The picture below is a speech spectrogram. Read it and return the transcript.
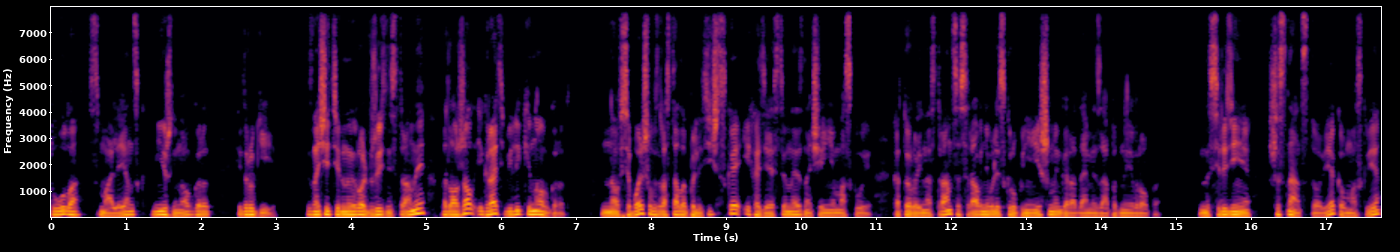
Тула, Смоленск, Нижний Новгород и другие. Значительную роль в жизни страны продолжал играть Великий Новгород, но все больше возрастало политическое и хозяйственное значение Москвы, которую иностранцы сравнивали с крупнейшими городами Западной Европы. На середине XVI века в Москве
